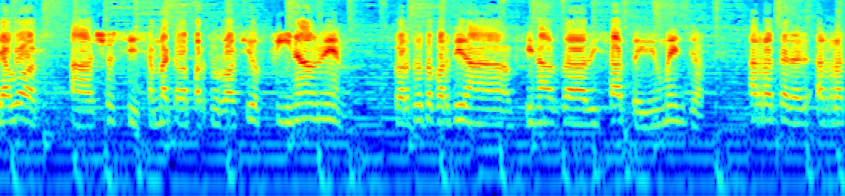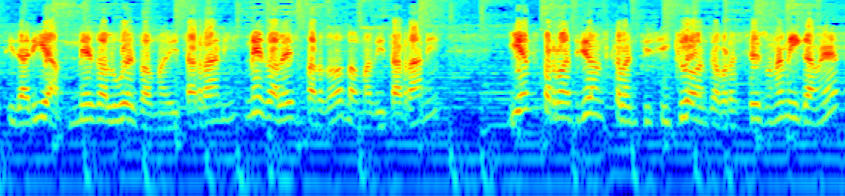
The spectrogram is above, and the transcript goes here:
Llavors, eh, això sí, sembla que la pertorbació finalment, sobretot a partir de finals de dissabte i diumenge, es, retir es retiraria més a l'oest del Mediterrani, més a l'est, perdó, del Mediterrani, i ens permetria doncs, que l'anticicló ens abracés una mica més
